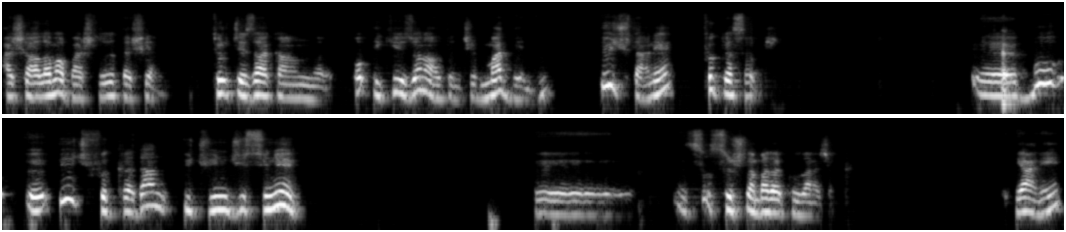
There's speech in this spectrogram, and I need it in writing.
aşağılama başlığı taşıyan Türk Ceza Kanunu o 216. maddenin üç tane fıkrası var. Ee, bu e, üç fıkradan üçüncüsünü e, suçlamada kullanacak. Yani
